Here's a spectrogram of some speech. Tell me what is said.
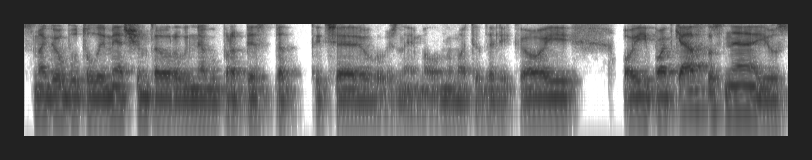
smagiau būtų laimėti 100 eurų negu prapist, bet tai čia jau, žinai, malonumo tie dalykai. O į, o į podcastus ne, jūs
